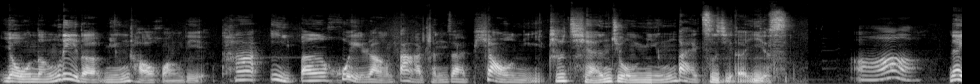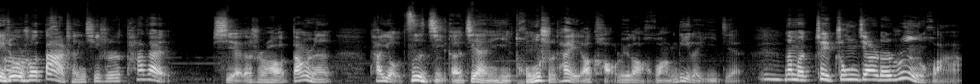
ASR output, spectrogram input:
有能力的明朝皇帝，他一般会让大臣在票拟之前就明白自己的意思。哦，那也就是说，大臣其实他在写的时候，当然他有自己的建议，同时他也要考虑到皇帝的意见。嗯，那么这中间的润滑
